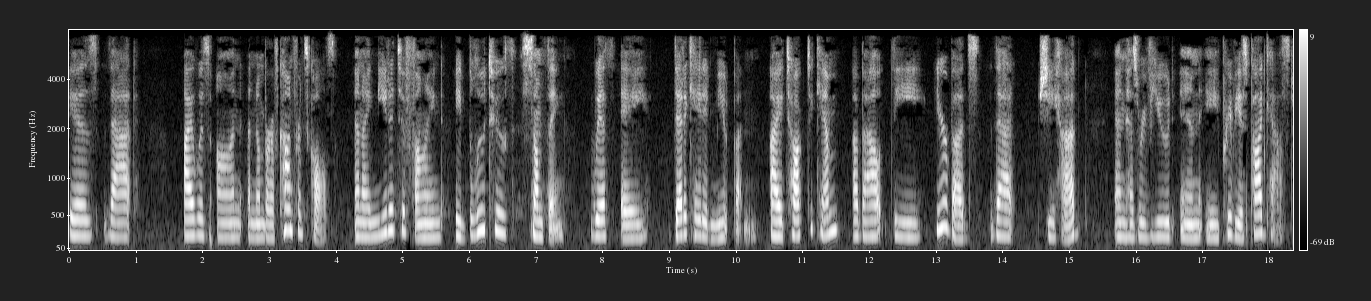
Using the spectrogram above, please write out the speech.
is that I was on a number of conference calls and I needed to find a Bluetooth something with a dedicated mute button. I talked to Kim about the earbuds that she had and has reviewed in a previous podcast.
